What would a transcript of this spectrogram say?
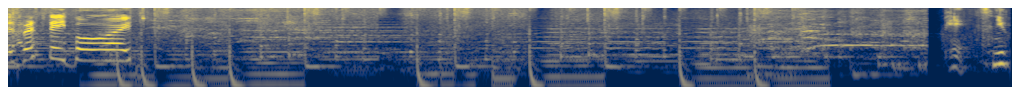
It's birthday boy! Pants, new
